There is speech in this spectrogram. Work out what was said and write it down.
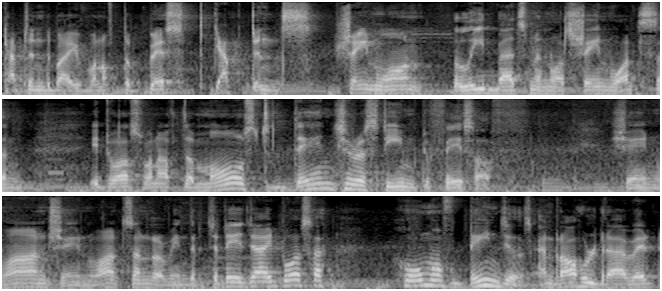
captained by one of the best captains, Shane Warne. The lead batsman was Shane Watson. It was one of the most dangerous team to face off. Shane Warne, Shane Watson, Ravindra Jadeja. It was a home of dangers. And Rahul Dravid,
